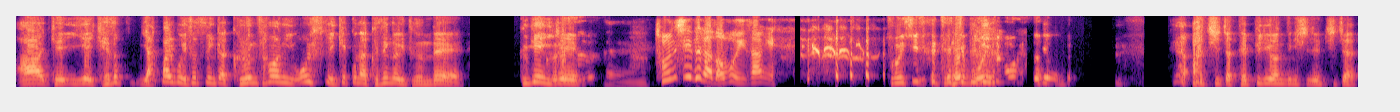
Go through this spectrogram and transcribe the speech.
아 걔- 이게 계속 약 빨고 있었으니까 그런 상황이 올 수도 있겠구나 그 생각이 드는데 그게 이제 존 시드가 너무 이상해. 존 씨는 대체 deputy- 뭔지 모르겠어. 아 진짜 deputy hunting season 진짜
